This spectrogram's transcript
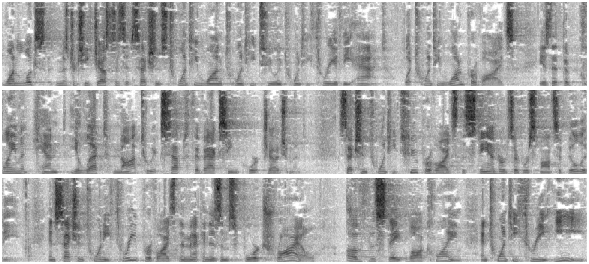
one looks, Mr. Chief Justice, at sections 21, 22, and 23 of the Act, what 21 provides is that the claimant can elect not to accept the vaccine court judgment. Section 22 provides the standards of responsibility, and Section 23 provides the mechanisms for trial of the state law claim. And 23E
